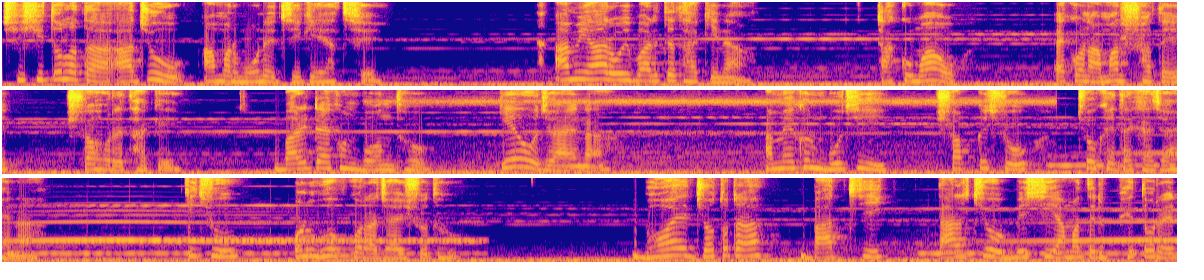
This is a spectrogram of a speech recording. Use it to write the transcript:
সেই শীতলতা আজও আমার মনে জেগে আছে। আমি আর ওই বাড়িতে থাকি না। ঠাকুমাও এখন আমার সাথে শহরে থাকে। বাড়িটা এখন বন্ধ, কেউ যায় না। আমি এখন বুঝি সব কিছু চোখে দেখা যায় না। কিছু অনুভব করা যায় শুধু। ভয় যতটা বাহ্যিক, তার চেয়েও বেশি আমাদের ভেতরের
